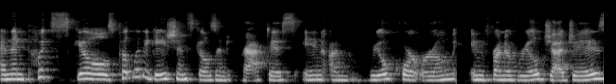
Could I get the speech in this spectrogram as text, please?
and then put skills, put litigation skills into practice in a real courtroom in front of real judges.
